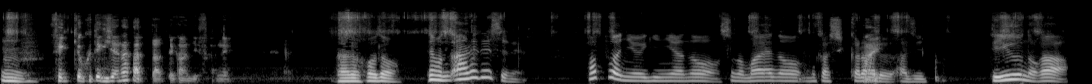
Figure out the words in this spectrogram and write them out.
う、うん。積極的じゃなかったって感じですかね。なるほど。でも、あれですよね。パプアニューギニアのその前の昔からある味っていうのが、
